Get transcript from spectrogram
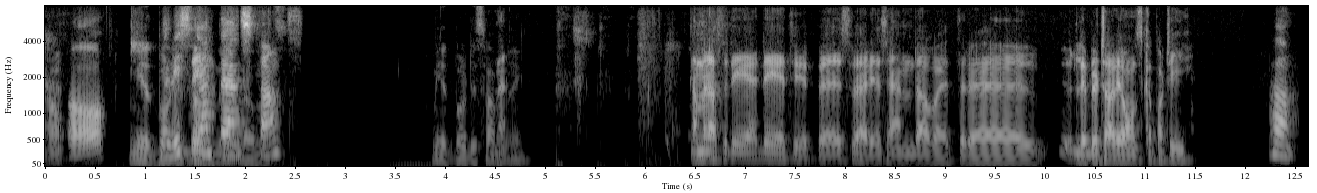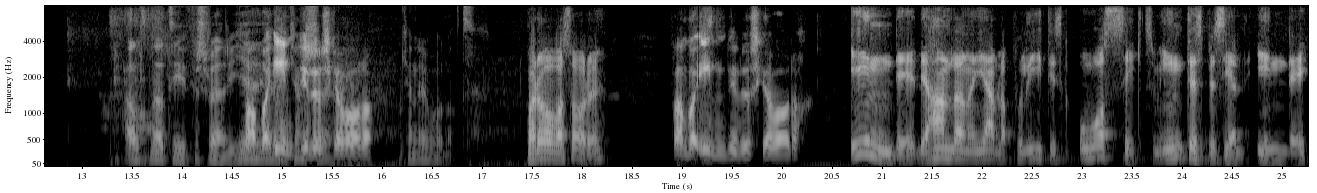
Ja. Ja. det Medborgerlig visste jag inte ens fanns. Medborgerlig samling. Nej, men alltså det, är- det är typ eh, Sveriges enda vad heter det, libertarianska parti. Ja. Alternativ för Sverige. Fan vad ja, indie kanske. du ska vara. Kan det vara något? Vadå, vad sa du? Fan vad indie du ska vara. Indie, det handlar om en jävla politisk åsikt som inte är speciellt indie.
